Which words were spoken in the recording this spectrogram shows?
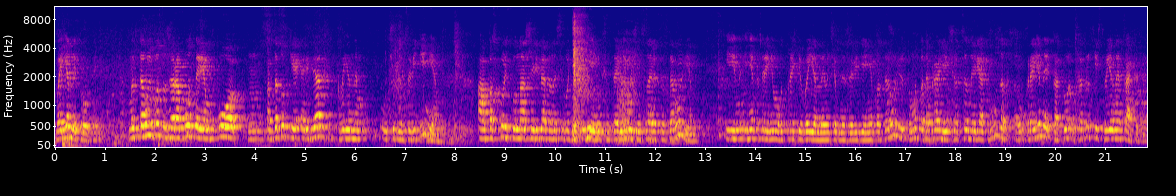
военный профиль. Мы второй год уже работаем по м, подготовке ребят к военным учебным заведениям. А поскольку наши ребята на сегодняшний день, в общем-то, не очень славятся здоровьем, и, и некоторые не могут пройти в военное учебное заведение по здоровью, то мы подобрали еще целый ряд вузов э, Украины, кото- в которых есть военная кафедра.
